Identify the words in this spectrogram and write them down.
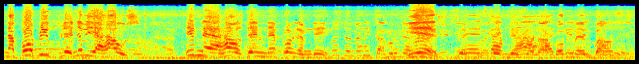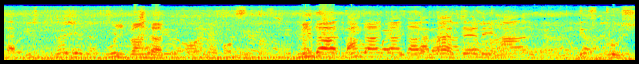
na public place, never your house. If na your house, then then problem there. You know so many Cameroonians Yes. believe say say this one na government bank. Which bank that? That, mean that, I'm not telling her this coach.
